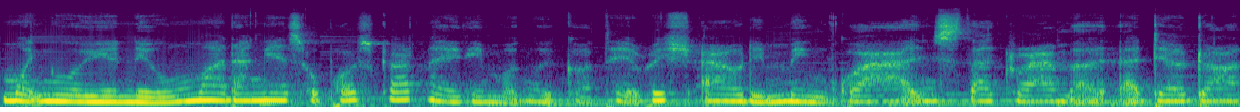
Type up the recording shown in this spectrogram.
Mọi người ờ, nếu mà đang nghe số postcard này thì mọi người có thể reach out đến mình qua Instagram ở Adele Dawn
